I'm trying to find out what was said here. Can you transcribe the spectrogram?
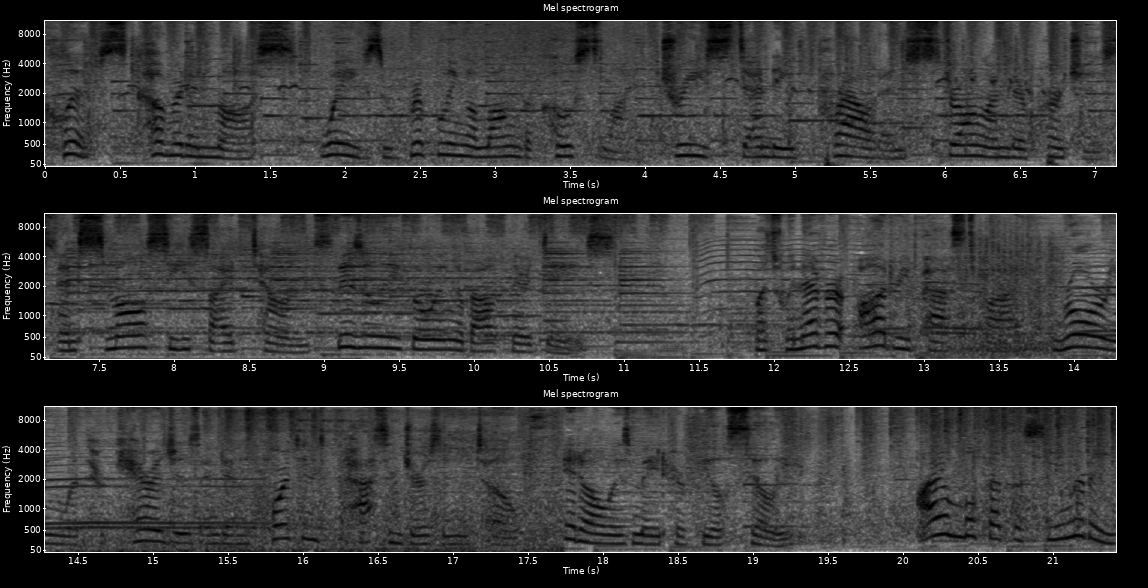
Cliffs covered in moss, waves rippling along the coastline, trees standing proud and strong on their perches, and small seaside towns busily going about their days. But whenever Audrey passed by, roaring with her carriages and important passengers in tow, it always made her feel silly. I look at the scenery,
